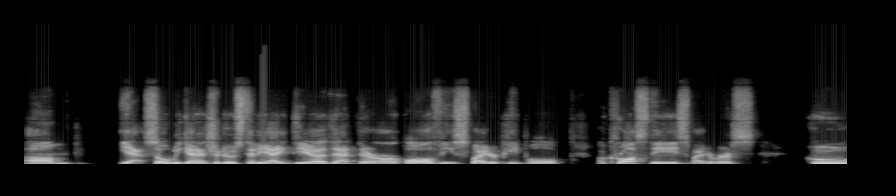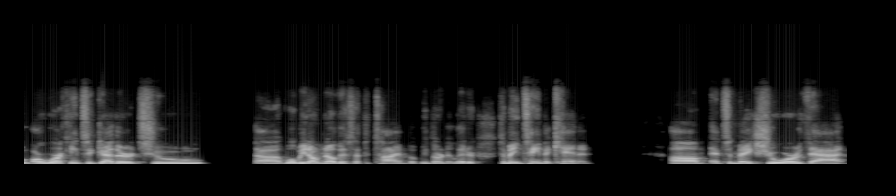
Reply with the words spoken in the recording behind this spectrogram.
Um, yeah, so we get introduced to the idea that there are all these spider people across the Spider-Verse who are working together to uh well, we don't know this at the time, but we learned it later, to maintain the canon. Um, and to make sure that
